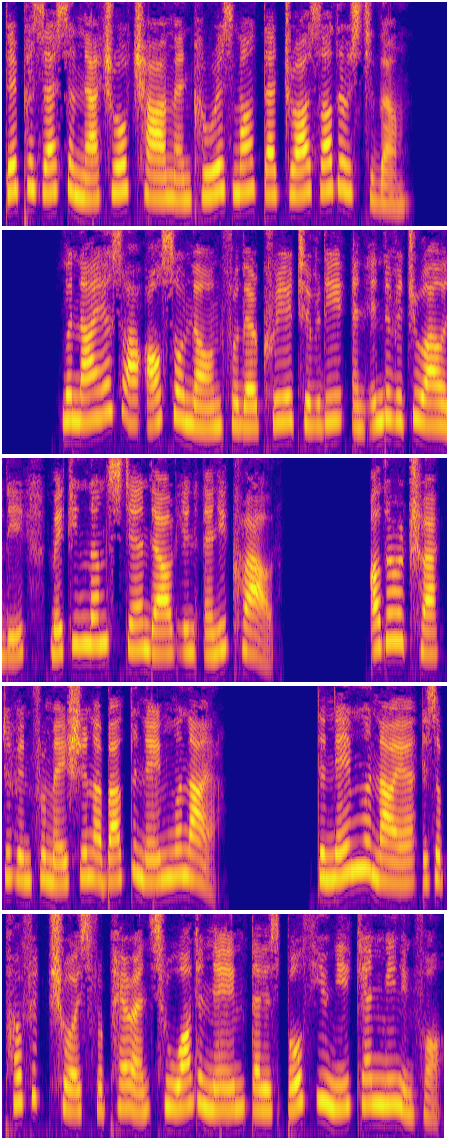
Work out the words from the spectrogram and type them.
They possess a natural charm and charisma that draws others to them. Lenayas are also known for their creativity and individuality, making them stand out in any crowd. Other attractive information about the name Lenaya. The name Lenaya is a perfect choice for parents who want a name that is both unique and meaningful.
